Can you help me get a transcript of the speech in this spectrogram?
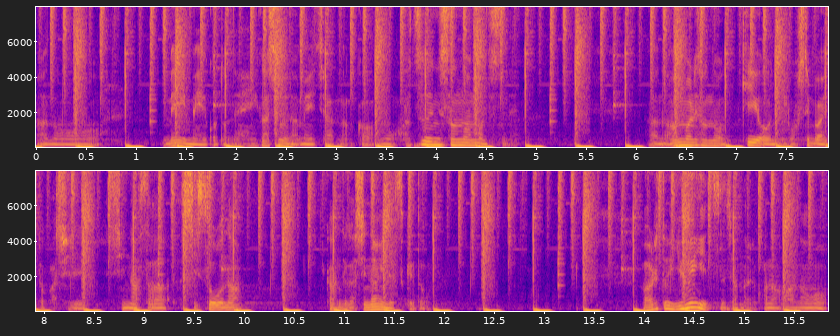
あのメイメイことね東村メイちゃんなんかはもう普通にそのままですね。あのあんまりその器用にお芝居とかしなさしそうな感じがしないんですけど。割と唯一じゃないかな。あの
